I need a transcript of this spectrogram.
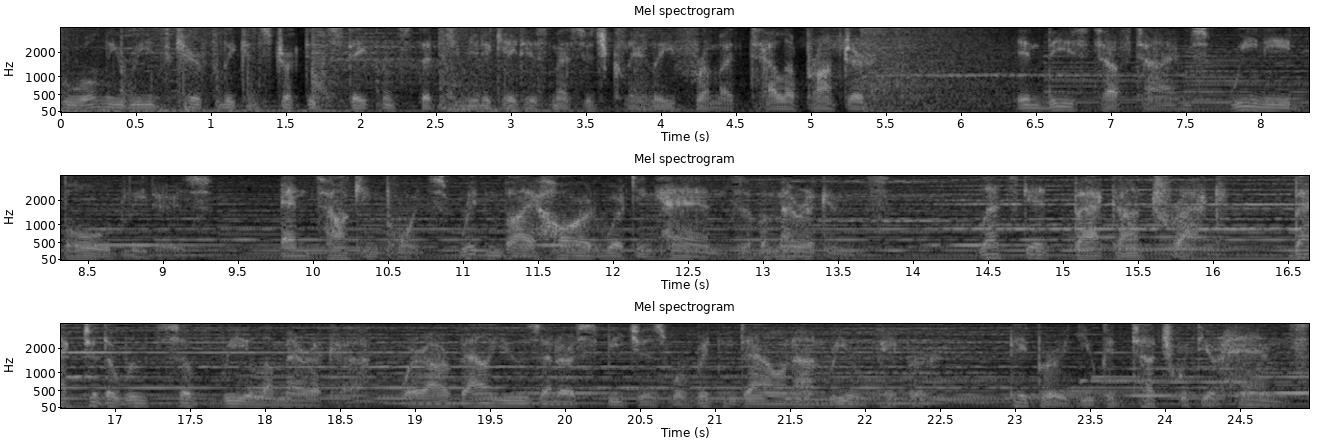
who only reads carefully constructed statements that communicate his message clearly from a teleprompter? In these tough times, we need bold leaders and talking points written by hard-working hands of Americans. Let's get back on track back to the roots of real America, where our values and our speeches were written down on real paper, paper you could touch with your hands.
